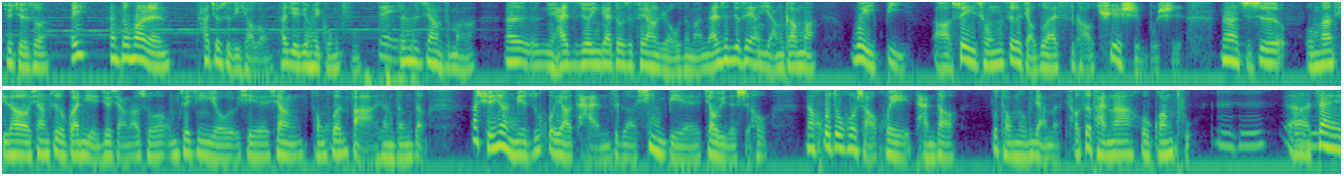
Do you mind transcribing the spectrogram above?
就觉得说，哎，看东方人，他就是李小龙，他就一定会功夫，对，真是这样子吗？那、女孩子就应该都是非常柔的嘛，男生就非常阳刚吗？未必啊。所以从这个角度来思考，确实不是。那只是我们刚刚提到，像这个观点，就讲到说，我们最近有一些像同婚法，像等等。那学校里面如果要谈这个性别教育的时候，那或多或少会谈到不同的我们讲的调色盘呐、或光谱。嗯哼，呃，嗯在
